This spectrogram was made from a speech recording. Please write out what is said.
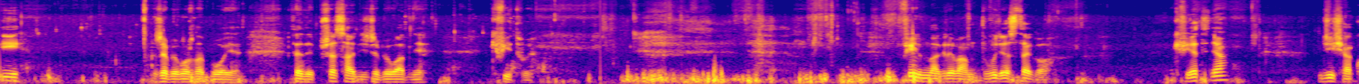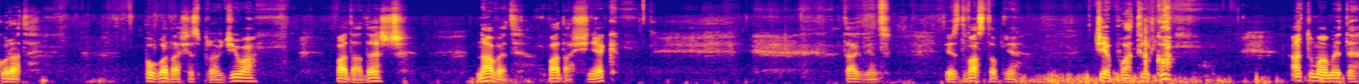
i żeby można było je wtedy przesadzić, żeby ładnie kwitły. Film nagrywam 20 kwietnia. Dziś akurat pogoda się sprawdziła. Pada deszcz, nawet pada śnieg. Tak więc jest 2 stopnie ciepła tylko. A tu mamy te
